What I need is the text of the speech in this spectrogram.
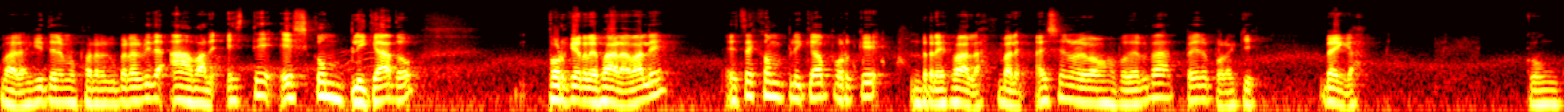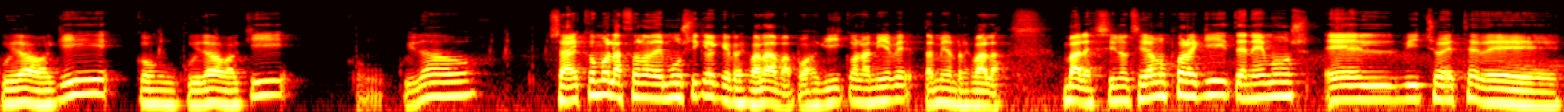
Vale, aquí tenemos para recuperar vida. Ah, vale. Este es complicado. Porque resbala, ¿vale? Este es complicado porque resbala. Vale, a ese no le vamos a poder dar, pero por aquí. Venga. Con cuidado aquí. Con cuidado aquí. Con cuidado. O sea, es como la zona de música que resbalaba. Pues aquí con la nieve también resbala. Vale, si nos tiramos por aquí tenemos el bicho este de,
